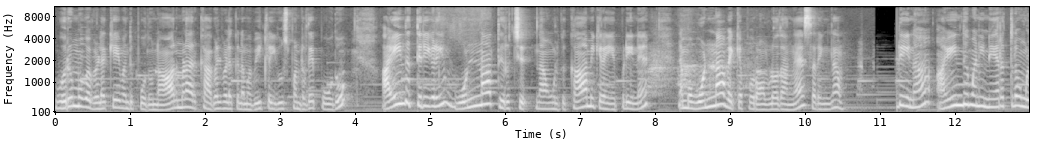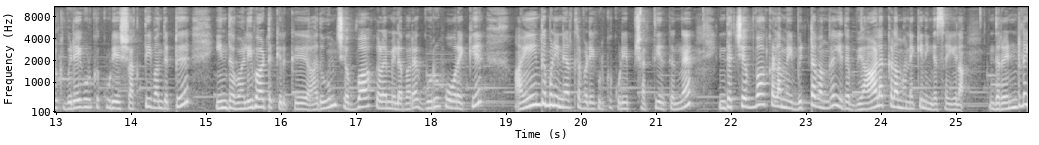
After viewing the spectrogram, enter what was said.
ஒரு முக விளக்கே வந்து போதும். நார்மலாக இருக்க அகல் விளக்கு நம்ம வீட்டில் யூஸ் பண்ணுறதே போதும். ஐந்து திரிகளையும் ஒன்றா திரிச்சு நான் உங்களுக்கு காமிக்கிறேன் எப்படின்னு நம்ம ஒன்றா வைக்க போகிறோம் அவ்வளோதாங்க சரிங்களா? எப்படின்னா ஐந்து மணி நேரத்தில் உங்களுக்கு விடை கொடுக்கக்கூடிய சக்தி வந்துட்டு இந்த வழிபாட்டுக்கு இருக்குது அதுவும் செவ்வாய்க்கிழமையில் வர குரு ஹோரைக்கு ஐந்து மணி நேரத்தில் விடை கொடுக்கக்கூடிய சக்தி இருக்குங்க. இந்த செவ்வாய்க்கிழமை விட்டவங்க இதை வியாழக்கிழமை அன்னைக்கு நீங்கள் செய்யலாம். இந்த ரெண்டில்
